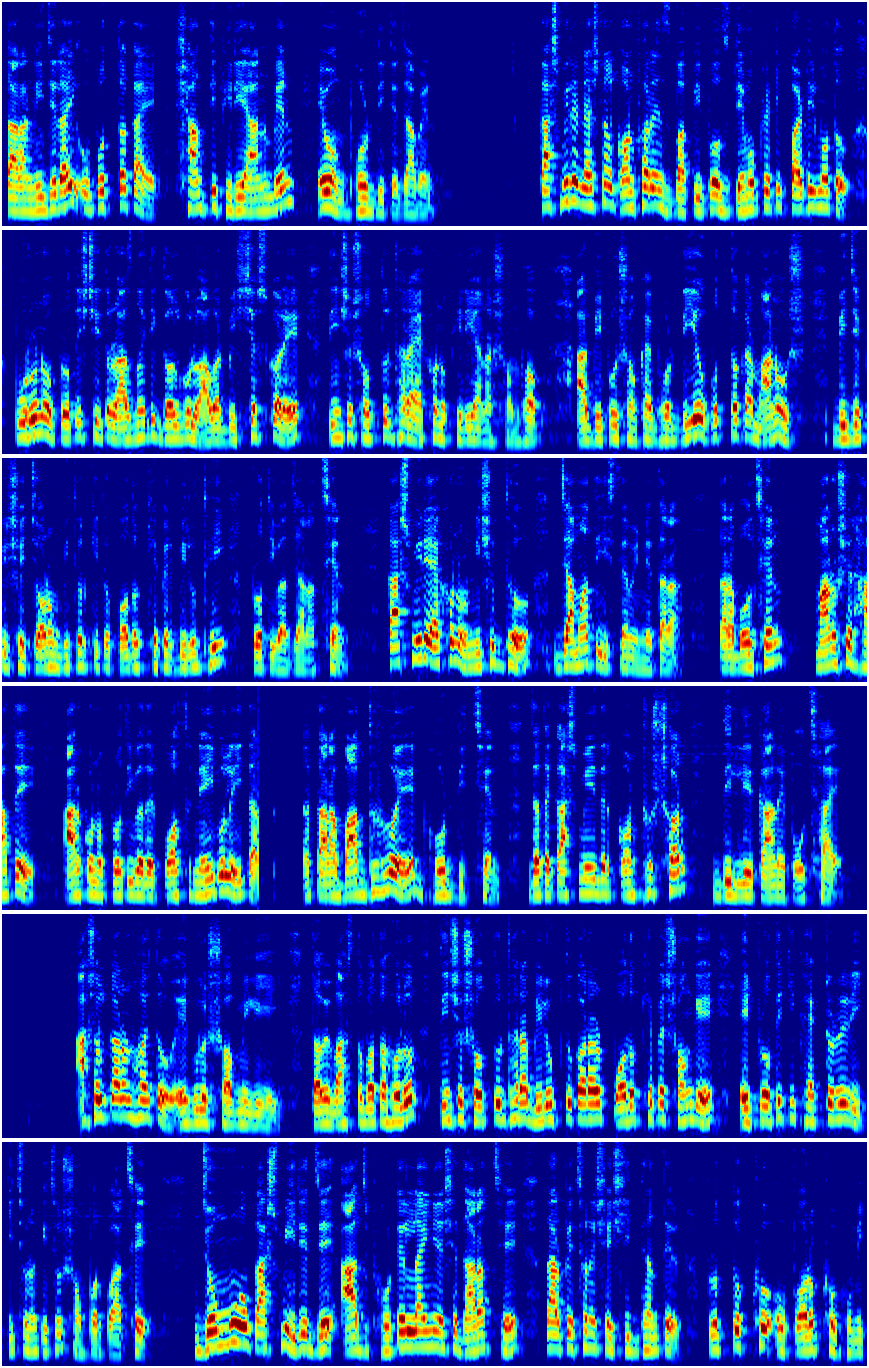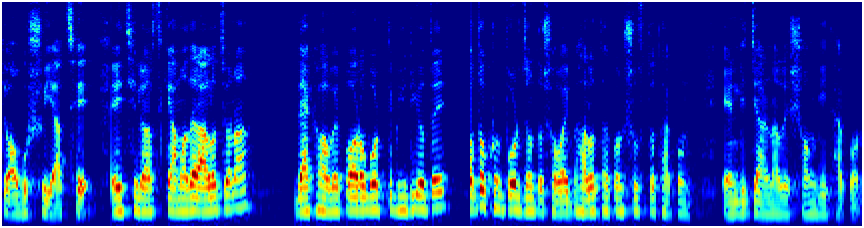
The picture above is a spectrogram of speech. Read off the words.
তারা নিজেরাই উপত্যকায় শান্তি ফিরিয়ে আনবেন এবং ভোট দিতে যাবেন। কাশ্মীরের ন্যাশনাল কনফারেন্স বা পিপলস ডেমোক্রেটিক পার্টির মতো পুরনো প্রতিষ্ঠিত রাজনৈতিক দলগুলো আবার বিশ্বাস করে তিনশো সত্তর ধারা এখনও ফিরিয়ে আনা সম্ভব। আর বিপুল সংখ্যায় ভোট দিয়ে উপত্যকার মানুষ বিজেপির সেই চরম বিতর্কিত পদক্ষেপের বিরুদ্ধেই প্রতিবাদ জানাচ্ছেন। কাশ্মীরে এখনও নিষিদ্ধ জামাতি ইসলামীর নেতারা। তারা বলছেন, মানুষের হাতে আর কোনো প্রতিবাদের পথ নেই বলেই তার, তারা বাধ্য হয়ে ভোট দিচ্ছেন, যাতে কাশ্মীরিদের কণ্ঠস্বর দিল্লির কানে পৌঁছায়। আসল কারণ হয়তো এগুলো সব মিলিয়েই। তবে বাস্তবতা হলো, তিনশো সত্তর ধারা বিলুপ্ত করার পদক্ষেপের সঙ্গে এই প্রতিটি ফ্যাক্টরেরই কিছু না কিছু সম্পর্ক আছে। জম্মু ও কাশ্মীর যে আজ ভোটের লাইনে এসে দাঁড়াচ্ছে, তার পেছনে সেই সিদ্ধান্তের প্রত্যক্ষ ও পরোক্ষ ভূমিকা অবশ্যই আছে। এই ছিল আজকে আমাদের আলোচনা। দেখা হবে পরবর্তী ভিডিওতে। ততক্ষণ পর্যন্ত সবাই ভালো থাকুন, সুস্থ থাকুন, এনডি জার্নালের সঙ্গেই থাকুন।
